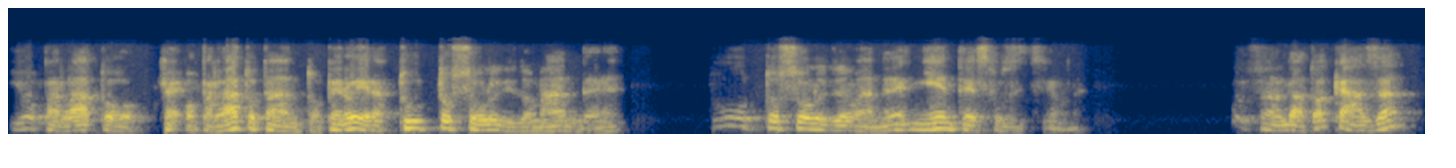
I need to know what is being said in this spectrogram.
Io ho parlato, cioè ho parlato tanto, però era tutto solo di domande, eh? tutto solo di domande, eh? niente esposizione. Poi sono andato a casa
